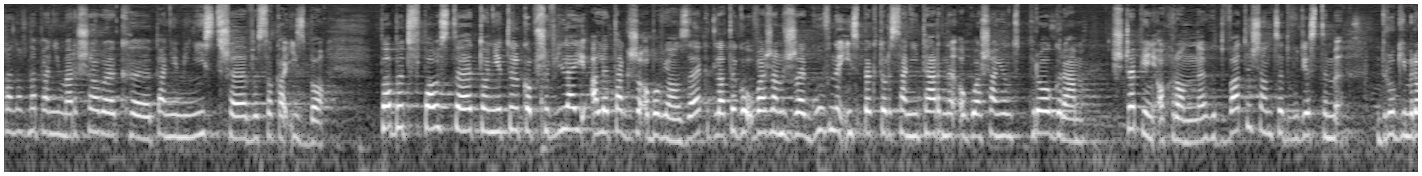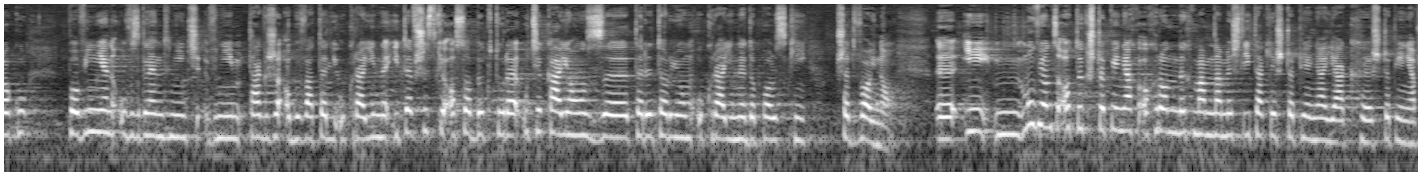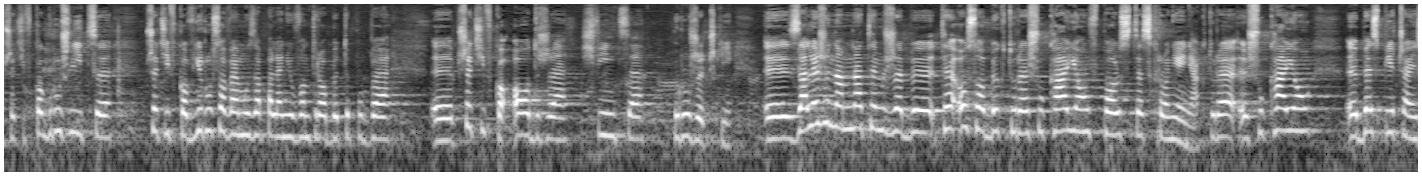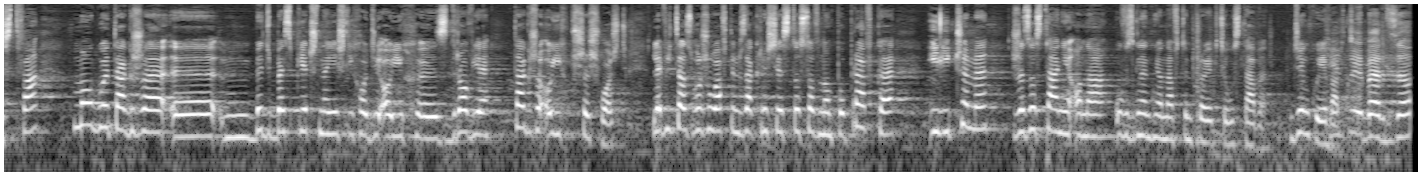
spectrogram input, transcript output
Szanowna Pani Marszałek, Panie Ministrze, Wysoka Izbo. Pobyt w Polsce to nie tylko przywilej, ale także obowiązek. Dlatego uważam, że główny inspektor sanitarny ogłaszając program szczepień ochronnych w 2022 roku powinien uwzględnić w nim także obywateli Ukrainy i te wszystkie osoby, które uciekają z terytorium Ukrainy do Polski przed wojną. I mm, mówiąc o tych szczepieniach ochronnych, mam na myśli takie szczepienia jak szczepienia przeciwko gruźlicy, przeciwko wirusowemu zapaleniu wątroby typu B, y, przeciwko odrze, śwince, różyczki. Y, Zależy nam na tym, żeby te osoby, które szukają w Polsce schronienia, które y, szukają y, bezpieczeństwa, mogły także y, być bezpieczne, jeśli chodzi o ich y, zdrowie, także o ich przyszłość. Lewica złożyła w tym zakresie stosowną poprawkę i liczymy, że zostanie ona uwzględniona w tym projekcie ustawy. Dziękuję bardzo. Dziękuję bardzo.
